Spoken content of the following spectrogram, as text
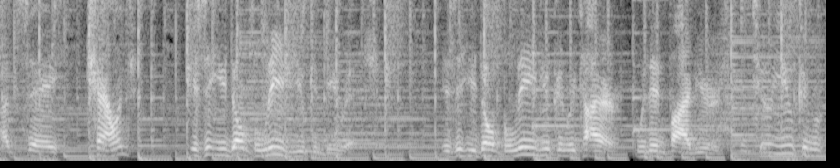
I'd say, challenge is that you don't believe you can be rich is that you don't believe you can retire within five years. Until you can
